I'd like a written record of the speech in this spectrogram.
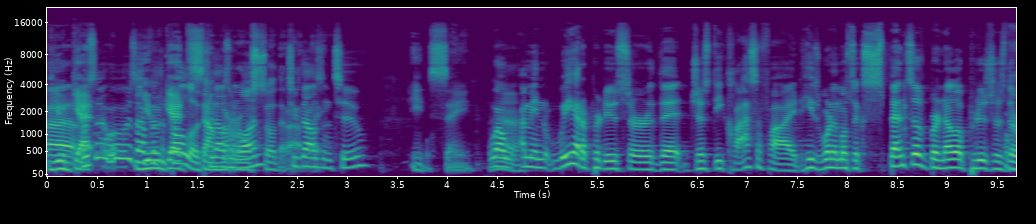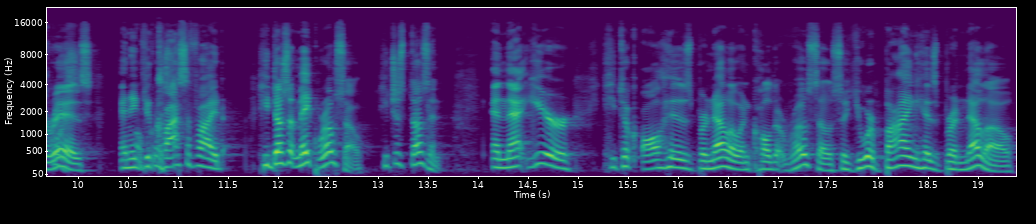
You Uh, get was that, what was that you with the get Polo? some 2001? Rosso that are, like, 2002? insane. Well, Yeah. I mean, we had a producer that just declassified. He's one of the most expensive Brunello producers there course. is, and he Of course. declassified. He doesn't make Rosso. He just doesn't. And that year, he took all his Brunello and called it Rosso. So you were buying his Brunello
